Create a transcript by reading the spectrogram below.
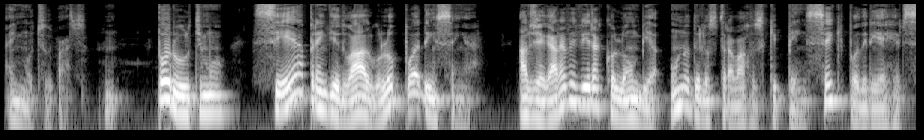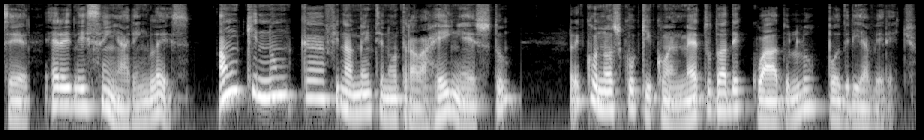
Há muitos mais. Por último, se he aprendido algo, lo puedo ensinar. Al llegar a vivir a Colombia, uno de los trabajos que pensé que podría ejercer era enseñar inglés. Aunque nunca finalmente no trabajé en esto, reconozco que con el método adecuado lo podría haber hecho.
